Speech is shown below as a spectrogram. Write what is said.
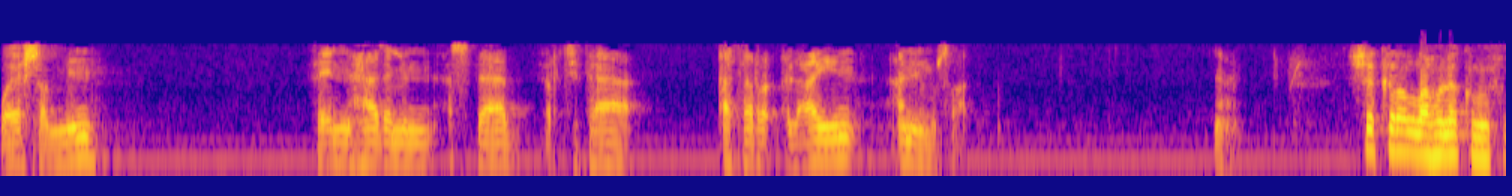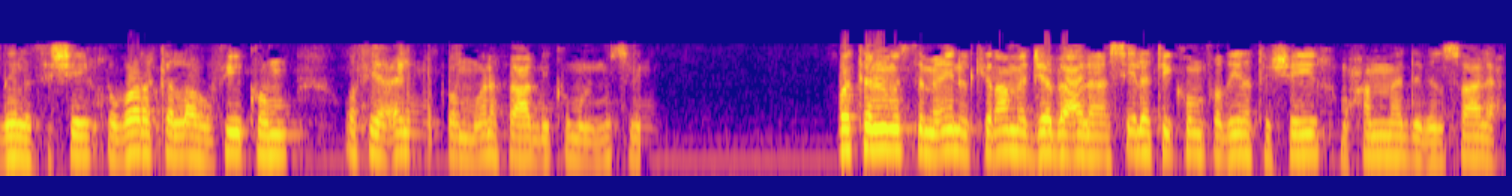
ويشرب منه فإن هذا من أسباب ارتفاع أثر العين عن المصاب. نعم. شكر الله لكم فضيلة الشيخ وبارك الله فيكم وفي علمكم ونفع بكم المسلمين. وكان المستمعين الكرام أجاب على أسئلتكم فضيلة الشيخ محمد بن صالح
